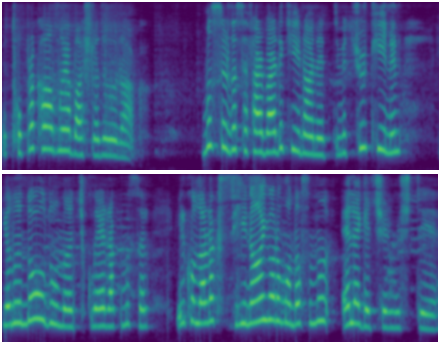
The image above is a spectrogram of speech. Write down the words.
ve toprak almaya başladı Irak. Mısır'da seferberlik ilan etti ve Türkiye'nin yanında olduğunu açıklayarak Mısır ilk olarak Sina Yarımadası'nı ele geçirmişti.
